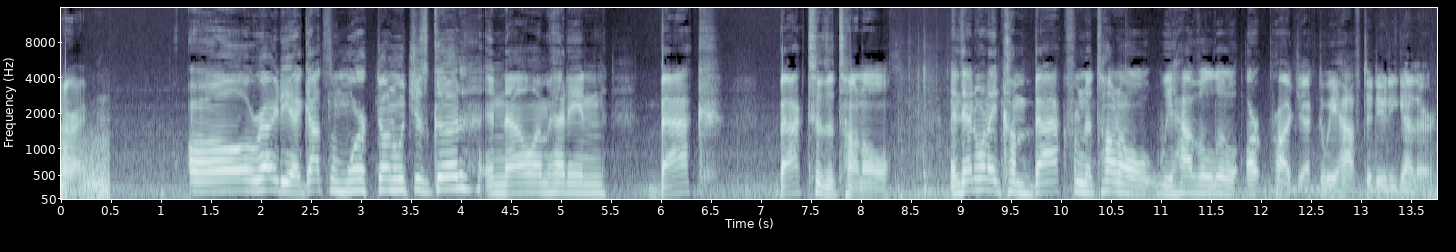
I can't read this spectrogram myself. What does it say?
Alright. Alrighty, I got some work done, which is good. And now I'm heading back, back to the tunnel and then when I come back from the tunnel, we have a little art project that we have to do together.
